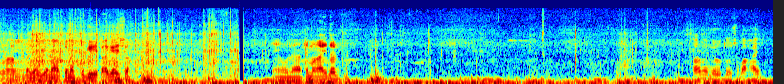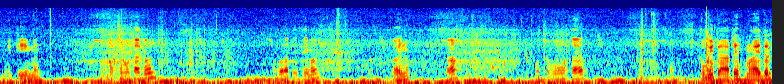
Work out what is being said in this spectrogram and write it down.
Yung Lalagyan natin ng pugita guys oh. Yung huli natin mga idol. Saan may niluto sa bahay? May timan. Magsabot tayo doon. Sabon natin timan. Ano? Ha? Mo tayo. Pugita natin mga idol.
